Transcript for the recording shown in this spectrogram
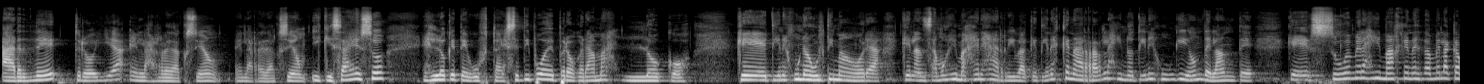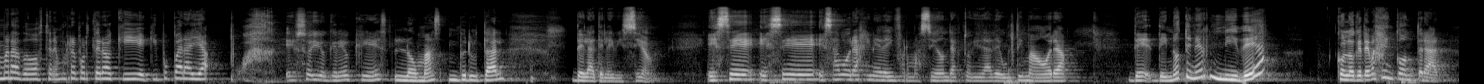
arde Troya en la redacción, en la redacción. Y quizás eso es lo que te gusta, ese tipo de programas locos, que tienes una última hora, que lanzamos imágenes arriba, que tienes que narrarlas y no tienes un guion delante, que súbeme las imágenes, dame la cámara 2, tenemos reportero aquí, equipo para allá. Eso yo creo que es lo más brutal de la televisión. Ese, ese, esa vorágine de información, de actualidad, de última hora, de no tener ni idea con lo que te vas a encontrar.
